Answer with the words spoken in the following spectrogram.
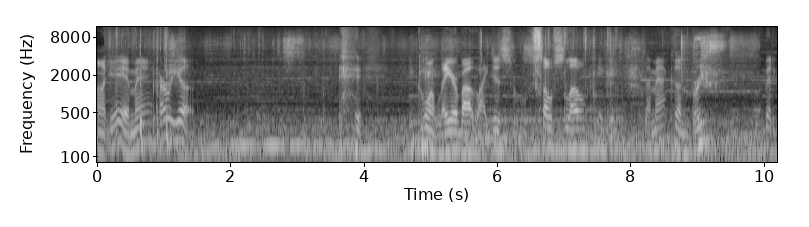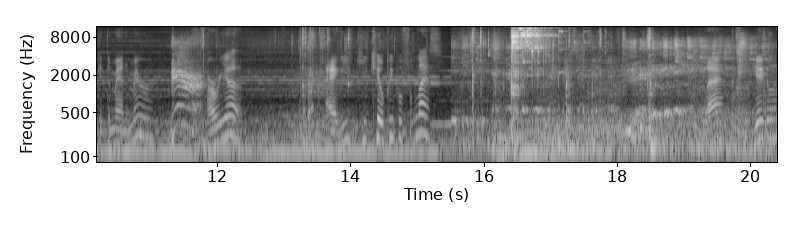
uh, yeah, man, hurry up. you going layer about like just so slow. Yeah, get, like, man, I couldn't breathe. You better get the man the mirror. Mirror! Hurry up. Hey, he, he killed people for less. Laughing and giggling.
